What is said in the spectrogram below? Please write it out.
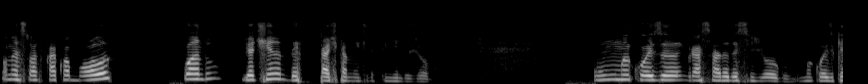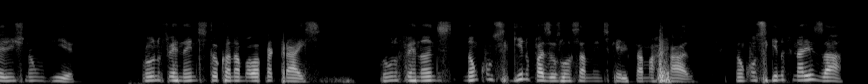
Começou a ficar com a bola quando já tinha praticamente definido o jogo. Uma coisa engraçada desse jogo, uma coisa que a gente não via, Bruno Fernandes tocando a bola para trás. Bruno Fernandes não conseguindo fazer os lançamentos que ele está marcado não conseguindo finalizar.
